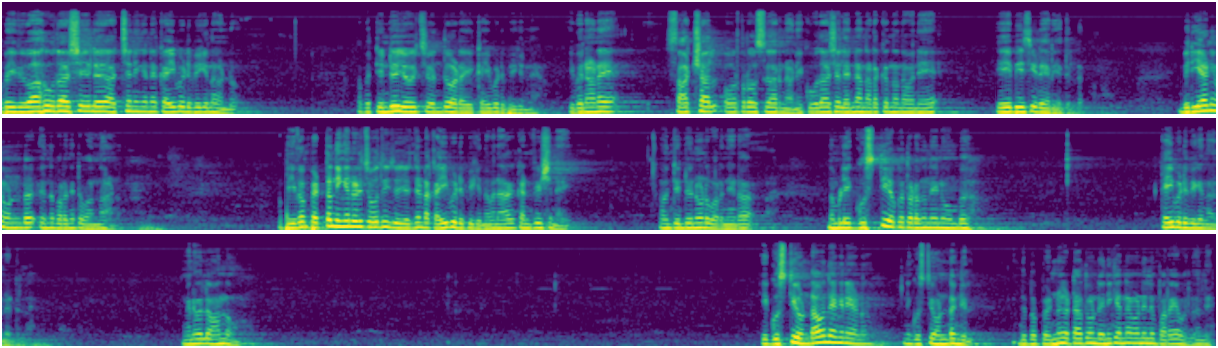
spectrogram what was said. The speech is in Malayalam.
അപ്പോൾ ഈ വിവാഹ ഉദാശയിൽ അച്ഛനിങ്ങനെ കൈ പിടിപ്പിക്കുന്ന കണ്ടു. അപ്പോൾ ടിൻഡു ചോദിച്ചു എന്തുവാടാ ഈ കൈ പിടിപ്പിക്കുന്നത് ഇവനാണെ സാക്ഷാൽ ഓർത്തഡോക്സുകാരനാണ്. ഈ കൂതാശയിൽ എന്നാ നടക്കുന്നവനെ എ ബി സിയുടെ അറിയത്തില്ല. ബിരിയാണി ഉണ്ട് എന്ന് പറഞ്ഞിട്ട് വന്നതാണ് അപ്പോൾ ഇവൻ പെട്ടെന്ന് ഇങ്ങനെ ഒരു ചോദ്യം ചോദിച്ചു. എന്തുണ്ടാ കൈ പിടിപ്പിക്കുന്നത് ആകെ കൺഫ്യൂഷനായി. അവൻ ടിൻഡുവിനോട് പറഞ്ഞിടാ നമ്മൾ ഈ ഗുസ്തിയൊക്കെ തുടങ്ങുന്നതിന് മുമ്പ് കൈ പിടിപ്പിക്കുന്ന കണ്ടിട്ടില്ല? അങ്ങനെ വല്ലതും ആന്നോ? ഈ ഗുസ്തി ഉണ്ടാവുന്നത് എങ്ങനെയാണ്? ഇനി ഗുസ്തി ഉണ്ടെങ്കിൽ. ഇതിപ്പോൾ പെണ്ണ് കെട്ടാത്തതുകൊണ്ട് എനിക്ക് എന്നെ വേണമെങ്കിലും പറയാമല്ലോ അല്ലേ?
